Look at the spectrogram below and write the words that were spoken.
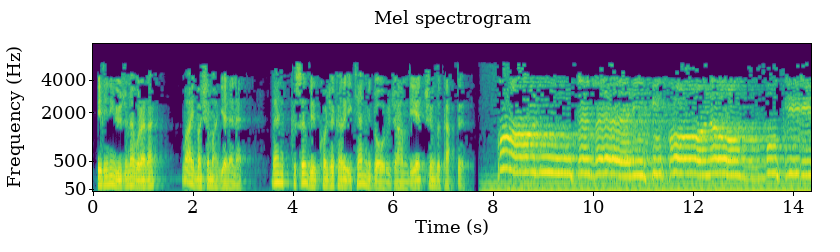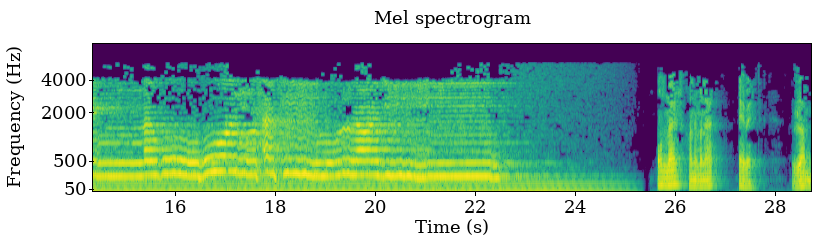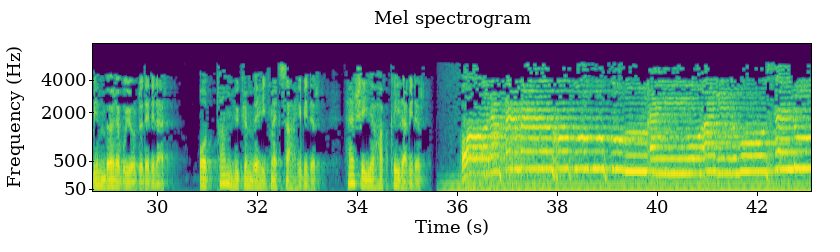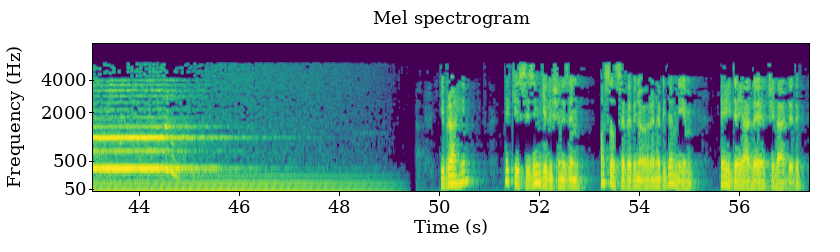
elini yüzüne vurarak, vay başıma gelene, ben kısır bir koca karı iken mi doğuracağım diye çığlık attı. onlar hanımına, evet, Rabbim böyle buyurdu dediler. O tam hüküm ve hikmet sahibidir. Her şeyi hakkıyla bilir. İbrahim, peki sizin gelişinizin asıl sebebini öğrenebilir miyim, ey değerli elçiler dedi.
